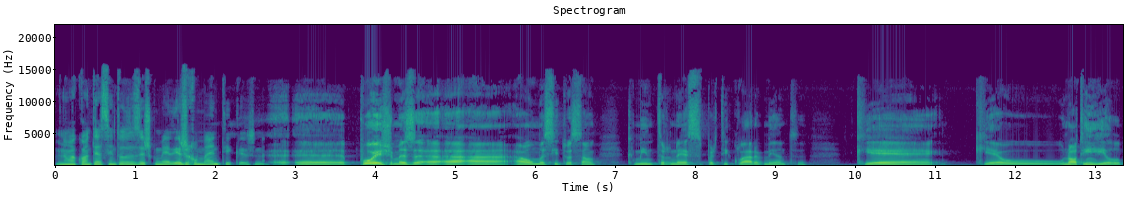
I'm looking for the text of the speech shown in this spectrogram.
Não acontece em todas as comédias românticas, não. Uh, pois, mas há, há- há- uma situação que me internece particularmente, que é, que é o, o Notting Hill,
